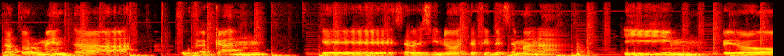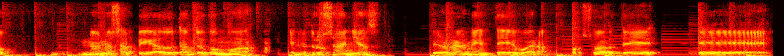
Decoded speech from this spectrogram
la tormenta huracán que se avecinó este fin de semana y, pero no nos ha pegado tanto como en otros años, pero realmente, bueno, por suerte eh,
